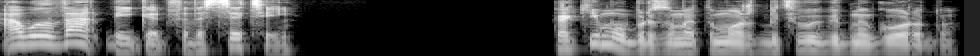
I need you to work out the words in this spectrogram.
How will that be good for the city? Каким образом это может быть выгодно городу?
